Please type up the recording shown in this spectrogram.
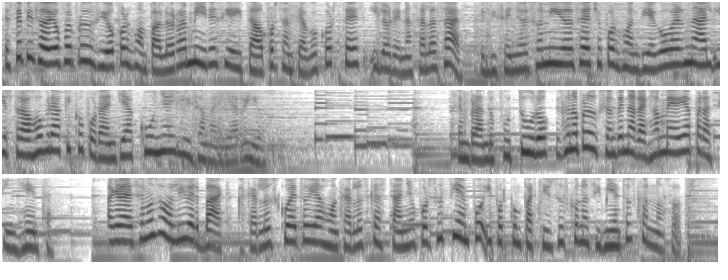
Este episodio fue producido por Juan Pablo Ramírez y editado por Santiago Cortés y Lorena Salazar. El diseño de sonido es hecho por Juan Diego Bernal y el trabajo gráfico por Angie Acuña y Luisa María Ríos. Sembrando Futuro es una producción de Naranja Media para Singenta. Agradecemos a Oliver Bach, a Carlos Cueto y a Juan Carlos Castaño por su tiempo y por compartir sus conocimientos con nosotros.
